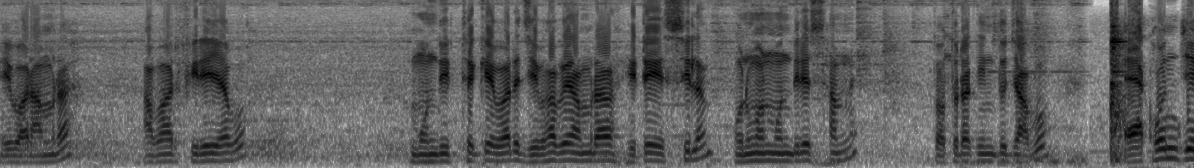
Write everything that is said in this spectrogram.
এবার আমরা আবার ফিরে যাব। মন্দির থেকে এবারে যেভাবে আমরা হেঁটে এসেছিলাম হনুমান মন্দিরের সামনে ততটা কিন্তু যাব। এখন যে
